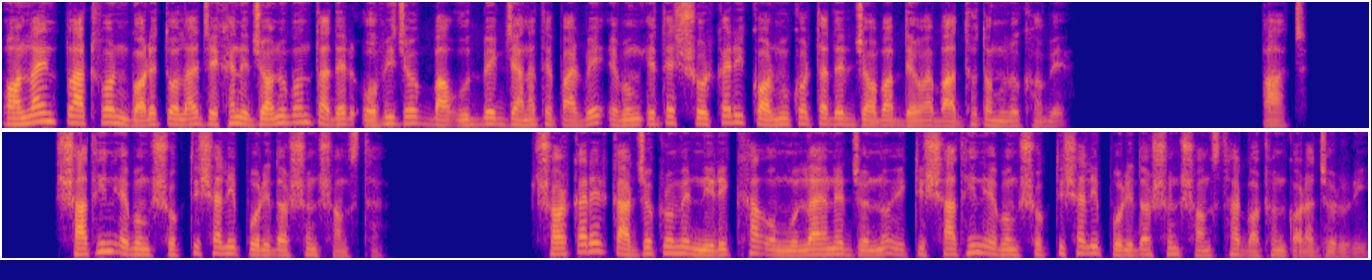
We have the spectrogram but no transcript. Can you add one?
অনলাইন প্ল্যাটফর্ম গড়ে তোলা যেখানে জনগণ তাদের অভিযোগ বা উদ্বেগ জানাতে পারবে এবং এতে সরকারি কর্মকর্তাদের জবাব দেওয়া বাধ্যতামূলক হবে। পাঁচ, স্বাধীন এবং শক্তিশালী পরিদর্শন সংস্থা। সরকারের কার্যক্রমের নিরীক্ষা ও মূল্যায়নের জন্য একটি স্বাধীন এবং শক্তিশালী পরিদর্শন সংস্থা গঠন করা জরুরি।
